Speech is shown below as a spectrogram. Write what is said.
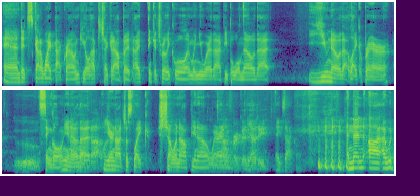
and it's got a white background. You'll have to check it out, but I think it's really cool. And when you wear that, people will know that you know that like a prayer single. You know like that, that you're not just like showing up. You know, wearing Down for a good Yeah, hoodie. Exactly. and then uh, I would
